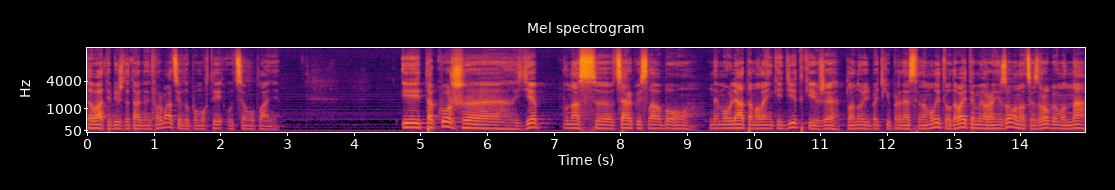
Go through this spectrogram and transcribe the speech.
давати більш детальну інформацію, допомогти у цьому плані. І також е, є у нас в церкві, слава Богу, немовлята, маленькі дітки, вже планують батьки принести на молитву. Давайте ми організовано це зробимо на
